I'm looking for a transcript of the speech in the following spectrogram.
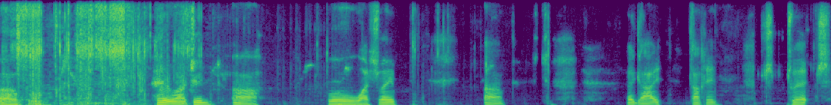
Um, hey, watching, uh, we'll watch me. Um, hey, guy talking Twitch.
